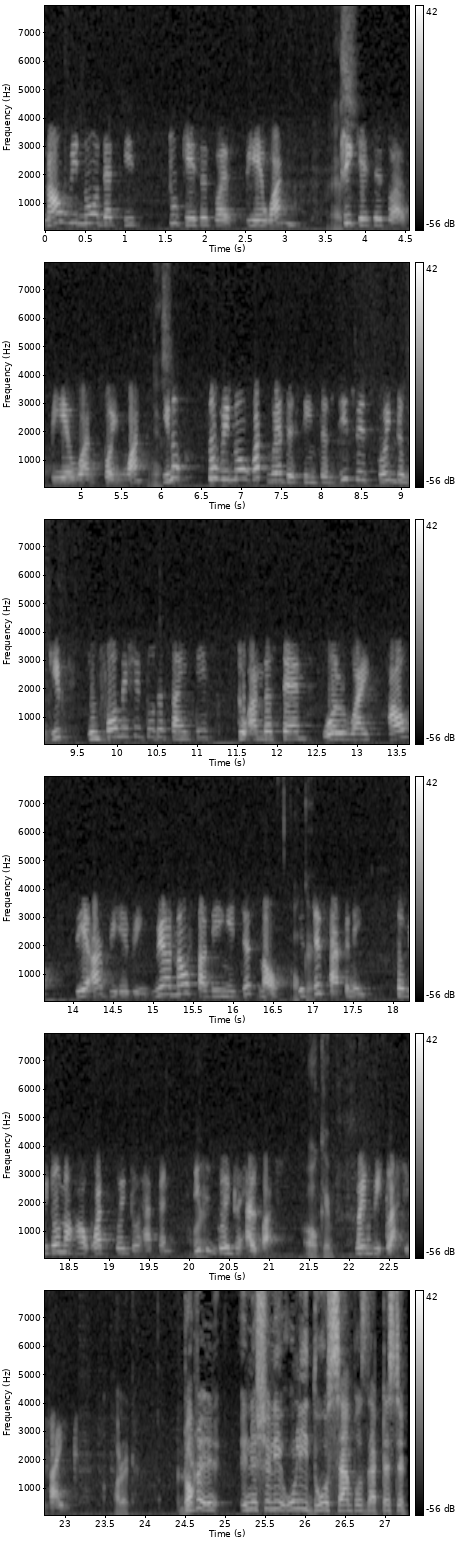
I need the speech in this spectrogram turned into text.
Now we know that these two cases were BA1, Yes. three cases were BA1.1. Yes. You know, so we know what were the symptoms. This is going to give information to the scientists to understand worldwide how they are behaving. We are now studying it just now. It's just happening. So we don't know how what's going to happen. This is going to help us Okay. when we classify it. All right. Doctor, in, initially only those samples that tested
